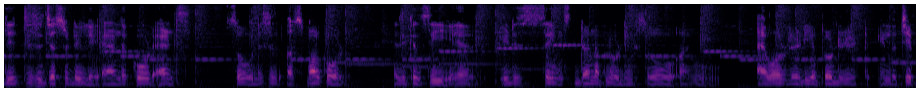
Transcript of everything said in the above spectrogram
this is just a delay and the code ends. So this is a small code. As you can see here it is saying done uploading. So i I've already uploaded it in the chip.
